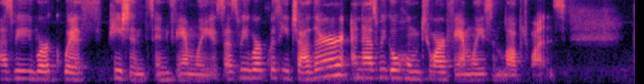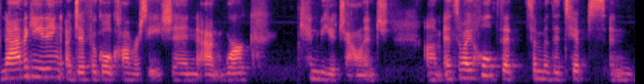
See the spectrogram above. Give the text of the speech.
as we work with patients and families, as we work with each other, and as we go home to our families and loved ones. Navigating a difficult conversation at work can be a challenge. Um, and so I hope that some of the tips and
